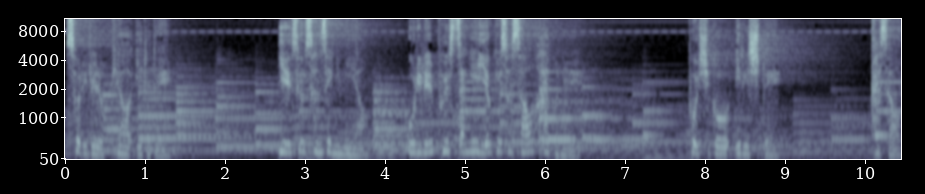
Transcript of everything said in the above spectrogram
소리를 높여 이르되 예수 선생님이여 우리를 불쌍히 여기소서 하거늘. 보시고 이르시되 가서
